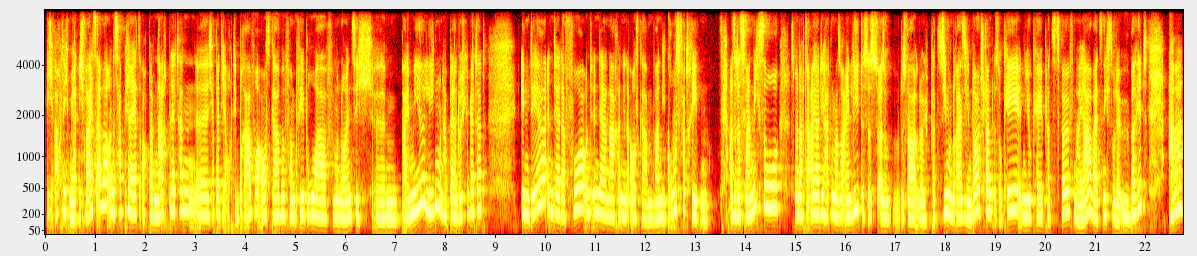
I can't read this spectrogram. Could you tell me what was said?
Ich auch nicht mehr. Ich weiß aber, und das habe ich ja jetzt auch beim Nachblättern, äh, ich habe ja die, auch die Bravo-Ausgabe vom Februar 95 ähm, bei mir liegen und habe da ja durchgeblättert. In der, in der davor und in der danach in den Ausgaben waren die groß vertreten. Also das war nicht so, dass man dachte, ah ja, die hatten mal so ein Lied, das ist, also das war, glaube ich, Platz 37 in Deutschland, ist okay, in UK Platz 12, naja, war jetzt nicht so der Überhit, aber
